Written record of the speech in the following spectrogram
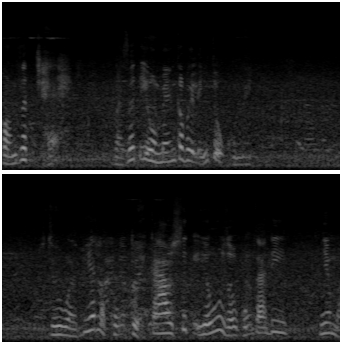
còn rất trẻ và rất yêu mến các vị lãnh tụ của mình. Dù là biết là cụ tuổi cao sức yếu rồi cũng ra đi nhưng mà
